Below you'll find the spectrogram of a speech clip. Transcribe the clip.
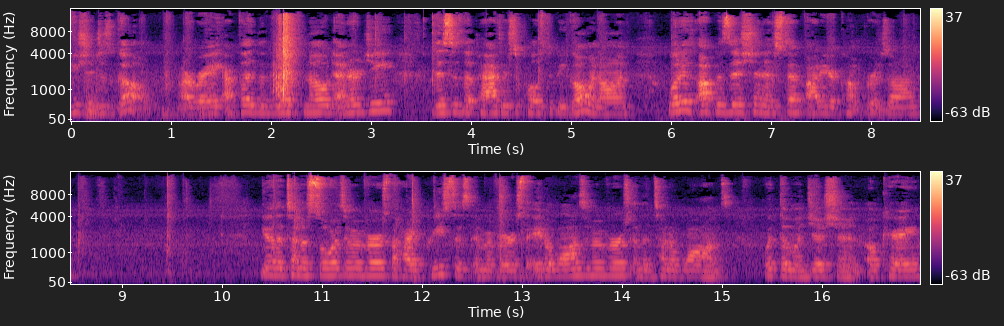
you should just go. All right. I feel like the North Node energy. This is the path you're supposed to be going on. What is opposition and step out of your comfort zone? You have the Ten of Swords in reverse, the High Priestess in reverse, the Eight of Wands in reverse, and the Ten of Wands with the Magician, okay?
